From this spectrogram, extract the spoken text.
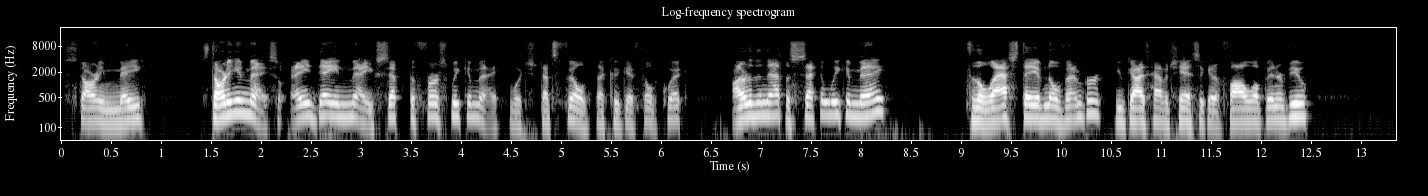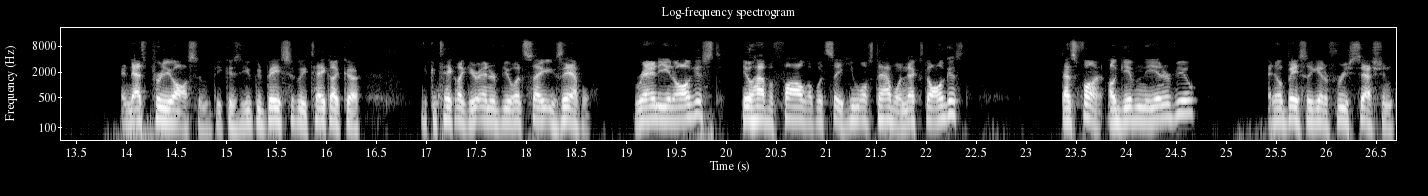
starting May, starting in May. So any day in May except the first week of May, which that's filled. That could get filled quick. Other than that, the second week of May to the last day of November, you guys have a chance to get a follow up interview and that's pretty awesome because you could basically take like a you can take like your interview let's say example randy in august he'll have a follow-up. Let's say he wants to have one next august. That's fine. I'll give him the interview and he'll basically get a free session.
